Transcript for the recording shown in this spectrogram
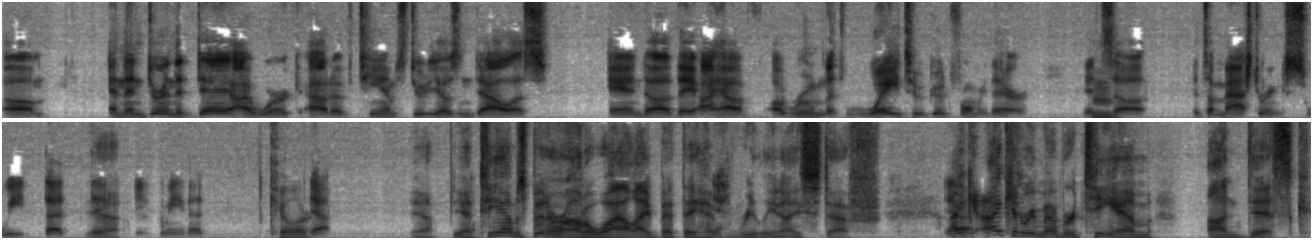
Um, and then during the day, I work out of TM Studios in Dallas, and uh, they I have a room that's way too good for me there. It's Hmm. uh it's a mastering suite that they Yeah. gave me. That Killer. Yeah. Yeah, yeah. TM's been around a while. I bet they have really nice stuff. I, Yeah. ca- I can remember TM on disc,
